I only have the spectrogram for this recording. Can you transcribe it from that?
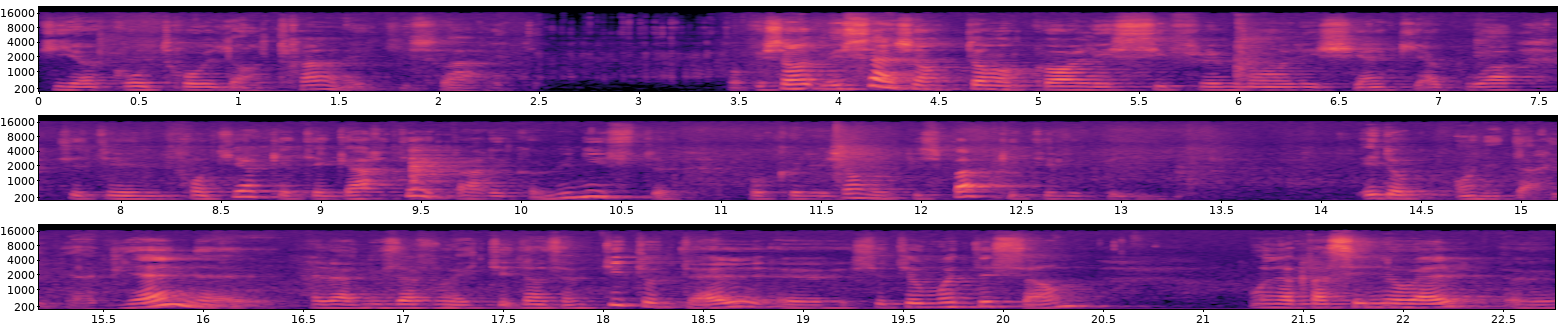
qu'il y ait un contrôle dans le train et qu'il soit arrêté. Mais ça, j'entends encore les sifflements, les chiens qui aboient. C'était une frontière qui était gardée par les communistes pour que les gens ne puissent pas quitter le pays. Et donc, on est arrivé à Vienne. Alors, nous avons été dans un petit hôtel. euh, C'était au mois de décembre. On a passé Noël euh,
